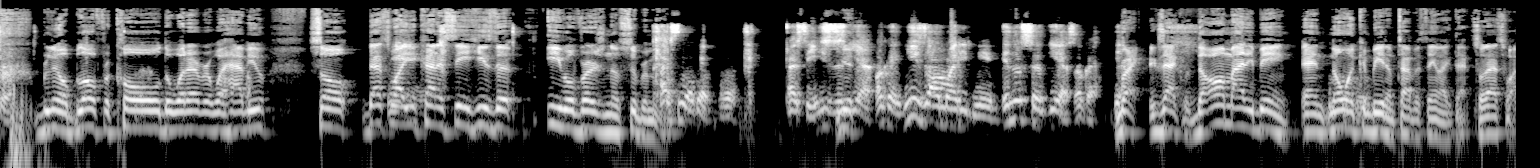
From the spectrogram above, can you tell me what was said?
you know, blow for cold or whatever, what have you. So that's why you kind of see he's the evil version of Superman. I see. Okay, I see. He's just, Yeah. Okay, he's the Almighty being in the sense. Yes. Okay. Yeah. Right, exactly. The almighty being, and no one can beat him type of thing like that. So that's why.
